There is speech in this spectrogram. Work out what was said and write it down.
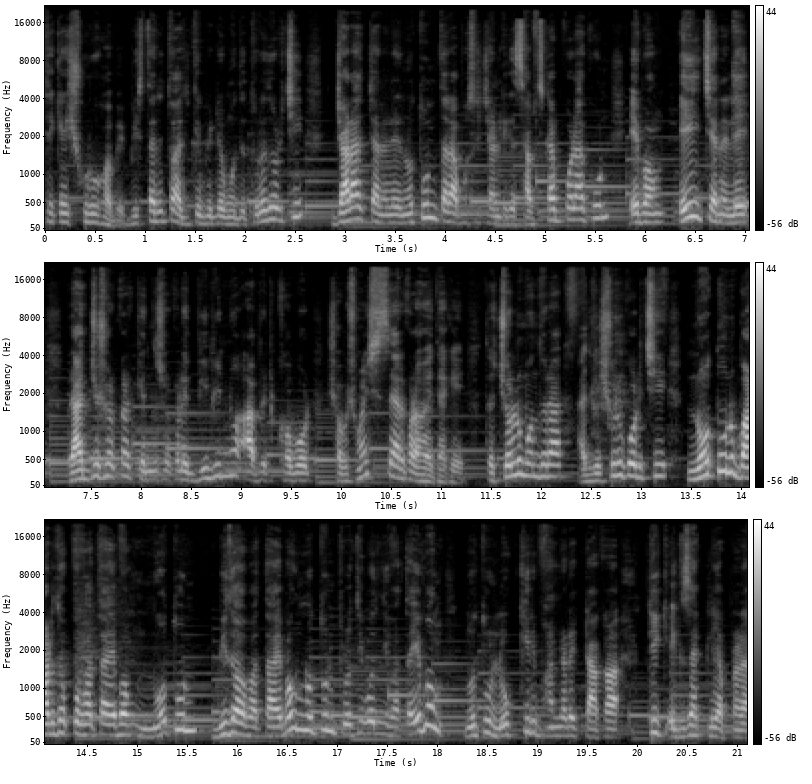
থেকে শুরু হবে। বিস্তারিত আজকে ভিডিওর মধ্যে তুলে ধরছি। যারা চ্যানেলে নতুন, তারা অবশ্যই চ্যানেলটিকে সাবস্ক্রাইব করে রাখুন এবং এই চ্যানেলে রাজ্য সরকার, কেন্দ্র সরকারের বিভিন্ন আপডেট খবর সবসময় শেয়ার করা হয়ে থাকে। তো চলুন বন্ধুরা, আজকে শুরু করছি নতুন বার্ধক্য ভাতা এবং নতুন বিধবা ভাতা এবং নতুন প্রতিবন্ধী ভাতা এবং নতুন লক্ষ্মীর ভাণ্ডারের টাকা ঠিক এক্স্যাক্টলি আপনারা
